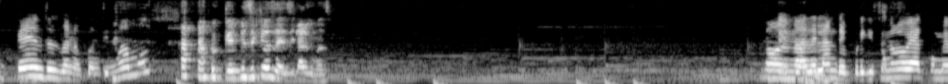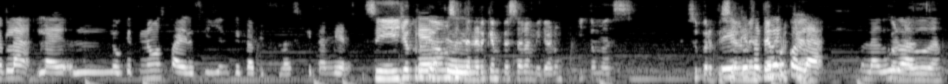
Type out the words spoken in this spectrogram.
Ok, entonces bueno, continuamos. ok, pensé que ibas a decir algo más. No, no, adelante, porque si no me voy a comer la, lo que tenemos para el siguiente capítulo, así que también. Sí, yo creo que vamos a tener que empezar a mirar un poquito más superficialmente. porque, con, la, con, la duda.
